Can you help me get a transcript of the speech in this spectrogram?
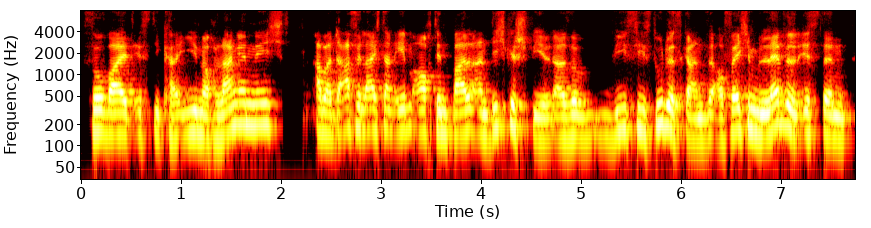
So weit ist die KI noch lange nicht. Aber da vielleicht dann eben auch den Ball an dich gespielt. Also wie siehst du das Ganze? Auf welchem Level ist denn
